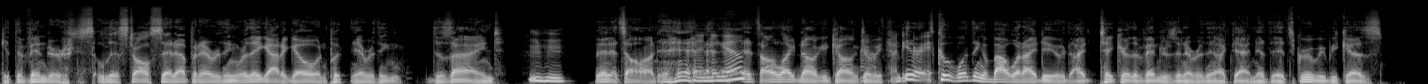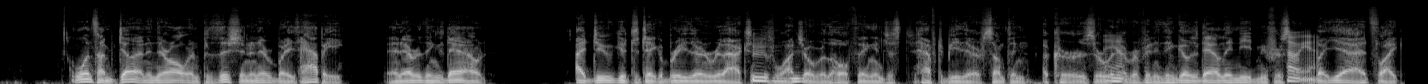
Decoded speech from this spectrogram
get the vendor list all set up and everything where they got to go and put everything designed. Mhm. Then it's on. Then you go. it's on like Donkey Kong. to Oh, me. it's You know, it's cool. One thing about what I do, I take care of the vendors and everything like that, and it, it's groovy because once I'm done and they're all in position and everybody's happy and everything's down, I do get to take a breather and relax and just watch over the whole thing and just have to be there if something occurs or Mm-hmm. Yeah. whatever. If anything goes down, they need me for something. yeah. But yeah, it's like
